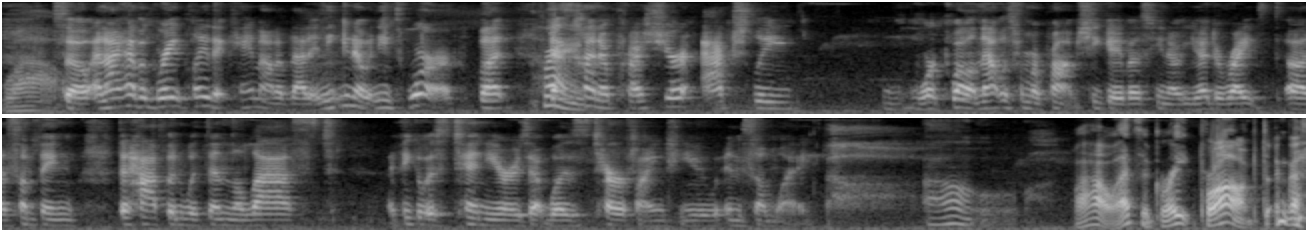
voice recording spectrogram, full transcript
Wow. so and i have a great play that came out of that and you know it needs work but Right. that kind of pressure actually worked well and that was from a prompt she gave us you know you had to write uh, something that happened within the last i think it was 10 years that was terrifying to you in some way Oh. Wow, that's a great prompt. I'm gonna.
